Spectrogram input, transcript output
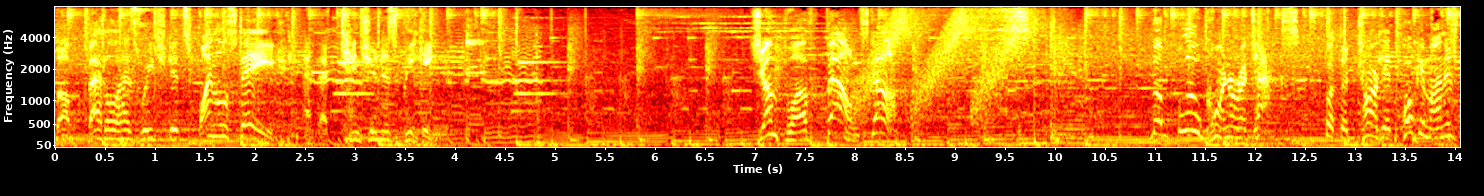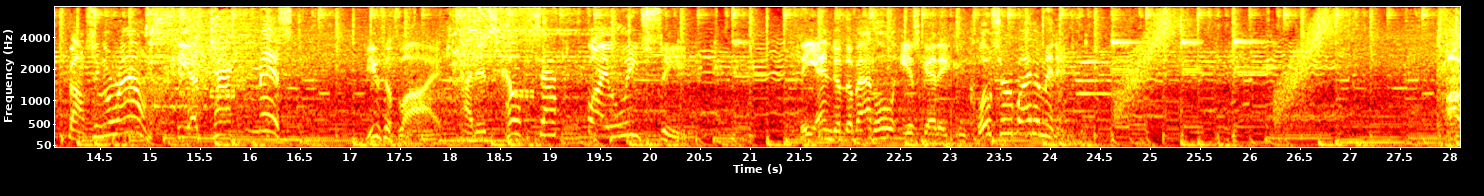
The battle has reached its final stage, and the tension is peaking. Jumpluff bounced up. The blue corner attacks, but the target Pokemon is bouncing around. The attack missed. Beautifly had its health sapped by Leech Seed. The end of the battle is getting closer by the minute. A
